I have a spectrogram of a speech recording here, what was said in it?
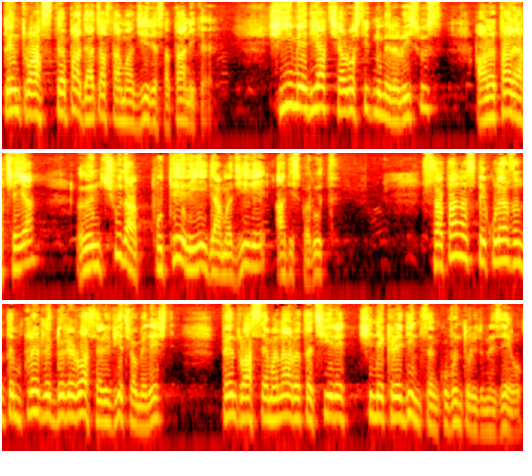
pentru a scăpa de această amagire satanică. Și imediat și-a rostit numele lui Isus, arătarea aceea, în ciuda puterii ei de amăgire, a dispărut. Satana speculează întâmplările dureroase ale vieții omenești pentru a semăna rătăcire și necredință în cuvântul lui Dumnezeu.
